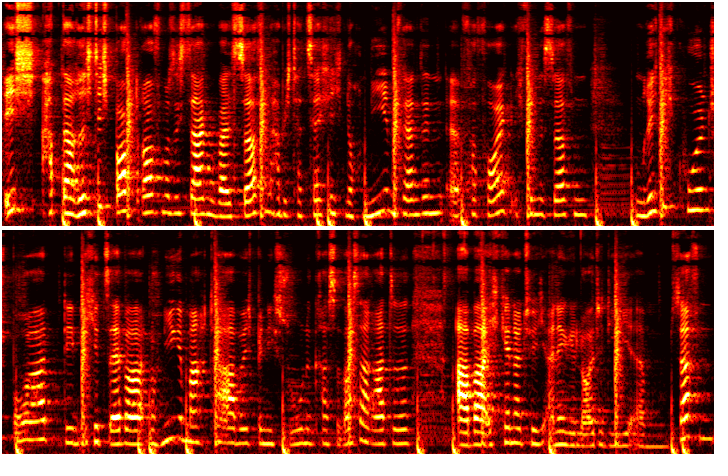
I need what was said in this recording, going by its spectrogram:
Ich habe da richtig Bock drauf, muss ich sagen, weil Surfen habe ich tatsächlich noch nie im Fernsehen äh, verfolgt. Ich finde Surfen einen richtig coolen Sport, den ich jetzt selber noch nie gemacht habe. Ich bin nicht so eine krasse Wasserratte, aber ich kenne natürlich einige Leute, die ähm, surfen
